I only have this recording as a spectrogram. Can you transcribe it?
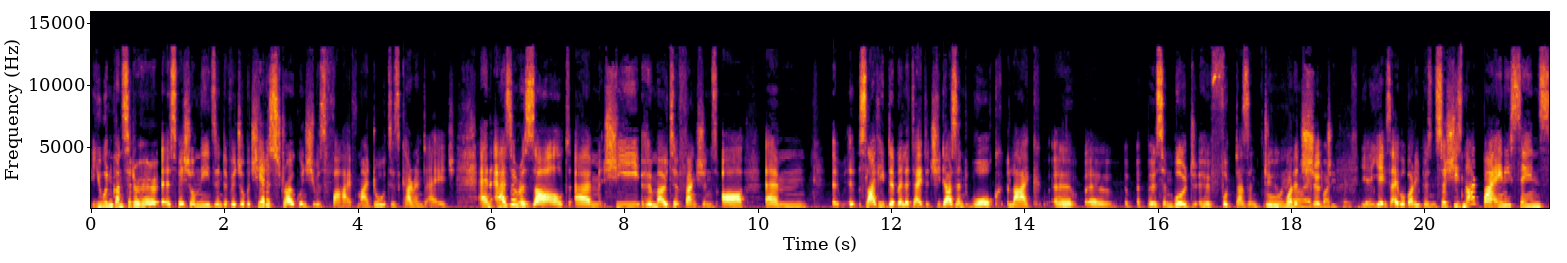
you wouldn't consider her a special needs individual, but she had a stroke when she was five, my daughter's current age, and as a result, um, she her motor functions are. Um, Uh, uh, slightly debilitated. She doesn't walk like a, a, a person would. Her foot doesn't do Oh, what yeah, it should. person, Yeah, yes, able-bodied person. So she's not by any sense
